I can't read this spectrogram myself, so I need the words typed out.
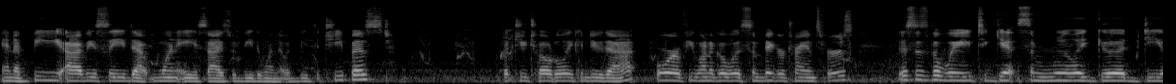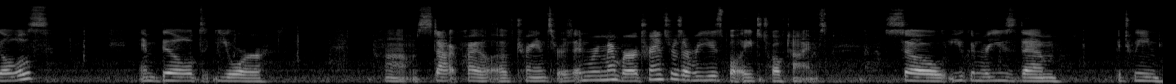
and a B, obviously that one A size would be the one that would be the cheapest. But you totally can do that. Or if you want to go with some bigger transfers, this is the way to get some really good deals and build your um, stockpile of transfers. And remember, our transfers are reusable 8 to 12 times. So you can reuse them between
